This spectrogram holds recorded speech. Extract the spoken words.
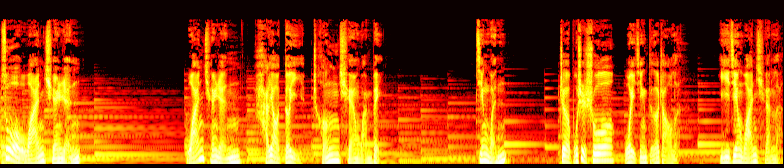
做完全人。完全人还要得以成全完备。经文，这不是说我已经得着了，已经完全了。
